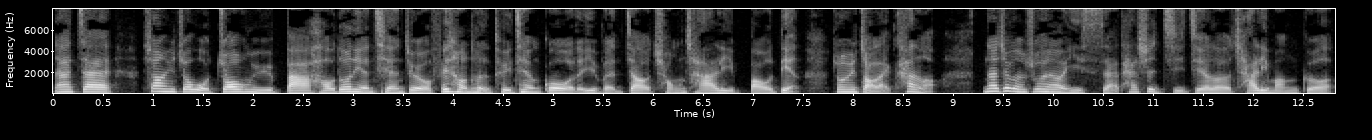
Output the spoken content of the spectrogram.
那在上一周，我终于把好多年前就有非常多人推荐过我的一本叫《穷查理宝典》终于找来看了。那这本书很有意思啊，它是集结了查理芒格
